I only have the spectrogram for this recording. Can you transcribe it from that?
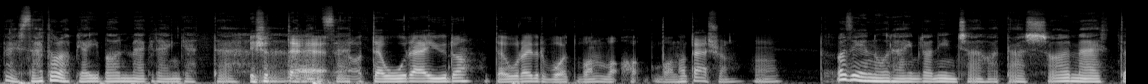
Persze, hát alapjaiban megrengette. És a te, a, a te óráidra, a te óráidra volt, van, van hatása? Az én óráimra nincsen hatással, mert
